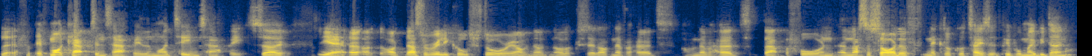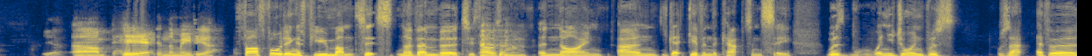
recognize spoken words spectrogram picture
that if, if my captain's happy, then my team's happy. So yeah, uh, uh, uh, that's a really cool story. I, like I said, I've never heard, I've never heard that before, and, and that's a side of Nicola Cortese that people maybe don't yeah. um, hear in the media. Fast forwarding a few months, it's November 2009, and you get given the captaincy. Was when you joined, was was that ever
